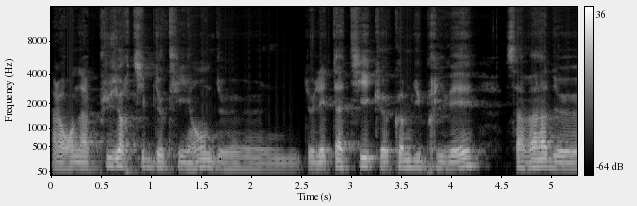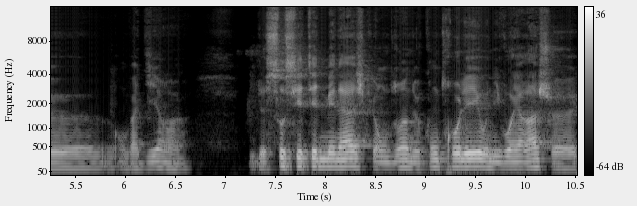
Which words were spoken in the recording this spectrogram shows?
Alors, on a plusieurs types de clients, de, de l'étatique comme du privé. Ça va de, on va dire, de sociétés de ménage qui ont besoin de contrôler au niveau RH euh,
